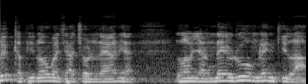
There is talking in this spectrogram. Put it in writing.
ลึกกับพี่น้องประชาชนแล้วเนี่ยเรายังได้ร่วมเล่นกีฬา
